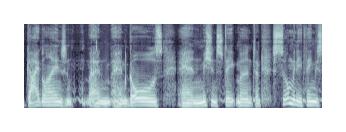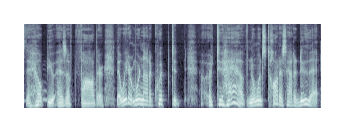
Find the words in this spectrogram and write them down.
guidelines and, and, and goals and mission statement and so many things to help you as a father that we don't, we're not equipped to, uh, to have. No one's taught us how to do that.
